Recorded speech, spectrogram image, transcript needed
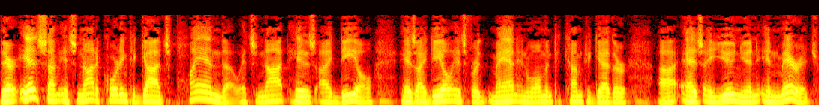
There is some, it's not according to God's plan though. It's not His ideal. His ideal is for man and woman to come together uh, as a union in marriage.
